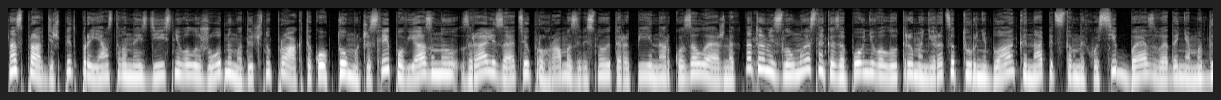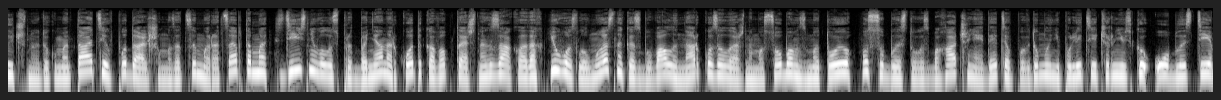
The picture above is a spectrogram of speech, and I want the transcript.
Насправді ж підприємства не здійснювали жодну медичну практику, в тому числі пов'язану з реалізацією програми замісної терапії наркозалежних. Натомість зловмисники заповнювали отримані рецептурні бланки на підставних осіб без ведення медичної документації. В подальшому за цими рецептами здійснювалось придбання наркотика в аптечних закладах. Його зловмисники збували наркозалежним особам з метою особистого збагачення. Йдеться в повідомленні поліції Чернівської області.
